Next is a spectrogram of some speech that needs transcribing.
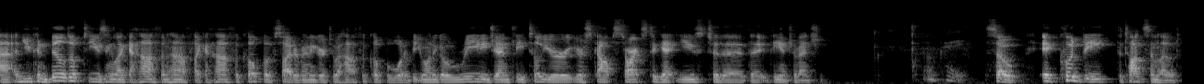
Uh, and you can build up to using like a half and half, like a half a cup of cider vinegar to a half a cup of water, but you want to go really gently till your, your scalp starts to get used to the, the, the intervention. Okay, So it could be the toxin load.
